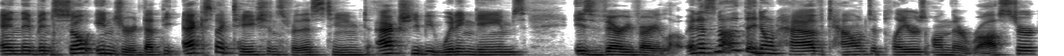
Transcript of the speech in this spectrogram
and they've been so injured that the expectations for this team to actually be winning games is very, very low. And it's not that they don't have talented players on their roster,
